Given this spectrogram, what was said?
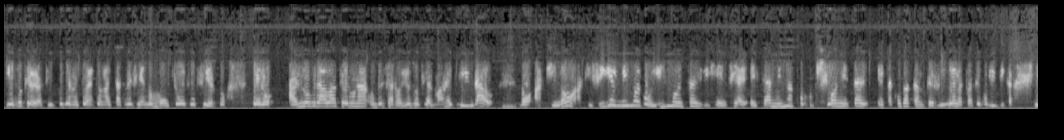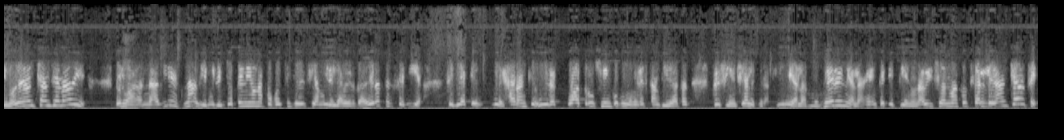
y eso que Brasil pues en este momento no está creciendo mucho, eso es cierto, pero han logrado hacer una, un desarrollo social más equilibrado. No, aquí no, aquí sigue el mismo egoísmo, esta dirigencia, esta misma corrupción, esta, esta cosa tan terrible de la clase política, y no le dan chance a nadie. Pero a nadie es nadie. Mire, yo tenía una propuesta y yo decía, mire, la verdadera tercería sería que dejaran que hubiera cuatro o cinco mujeres candidatas presidenciales, pero aquí ni a las mujeres ni a la gente que tiene una visión más social le dan chance.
